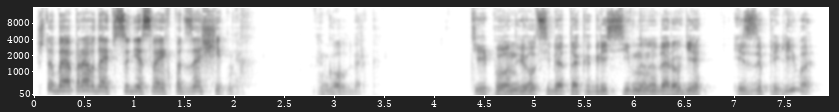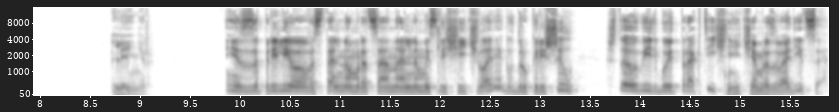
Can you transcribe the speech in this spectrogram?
чтобы оправдать в суде своих подзащитных? Голдберг. Типа он вел себя так агрессивно на дороге из-за прилива? Лейнер. Из-за прилива в остальном рационально мыслящий человек вдруг решил, что убить будет практичнее, чем разводиться.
